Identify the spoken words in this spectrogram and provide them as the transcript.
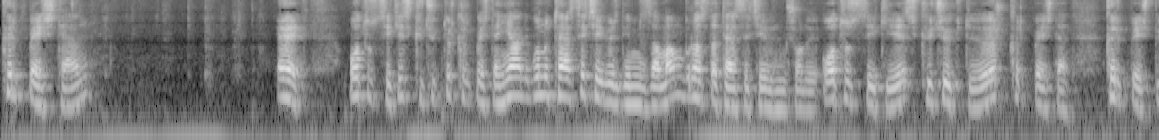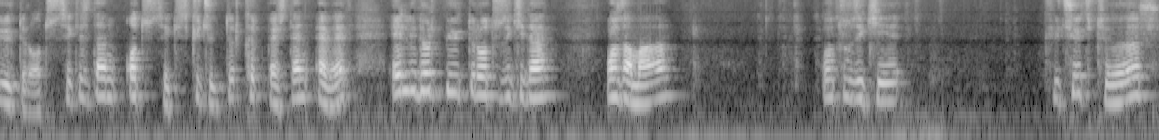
45'ten. Evet. 38 küçüktür 45'ten. Yani bunu terse çevirdiğimiz zaman burası da terse çevrilmiş oluyor. 38 küçüktür 45'ten. 45 büyüktür 38'den. 38 küçüktür 45'ten. Evet. 54 büyüktür 32'den. O zaman 32 küçüktür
